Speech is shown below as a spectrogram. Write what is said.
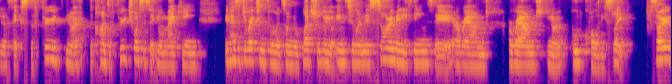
It affects the food, you know, the kinds of food choices that you're making. It has a direct influence on your blood sugar, your insulin. There's so many things there around around you know good quality sleep. So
